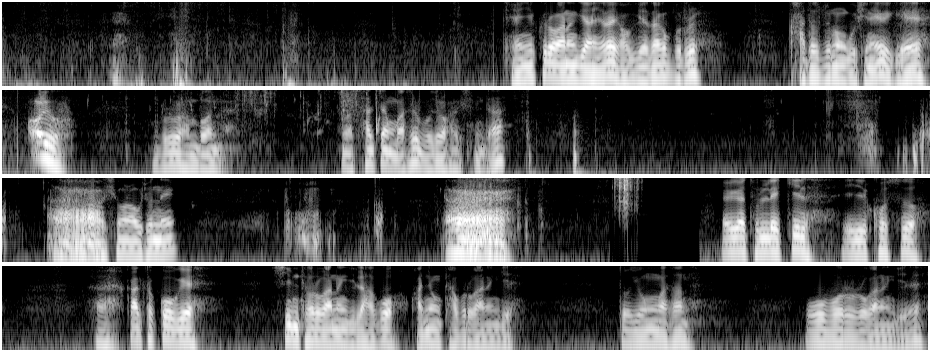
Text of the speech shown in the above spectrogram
네. 괜히 끌어가는 게 아니라 여기에다가 물을 가둬두는 곳이네요, 이게. 어휴, 물을 한번 한번 살짝 맛을 보도록 하겠습니다. 아, 시원하고 좋네. 아. 여기가 둘레길 1코스 아, 깔떡고개 쉼터로 가는 길하고 관용탑으로 가는 길, 또 용마산 오보로로 가는 길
